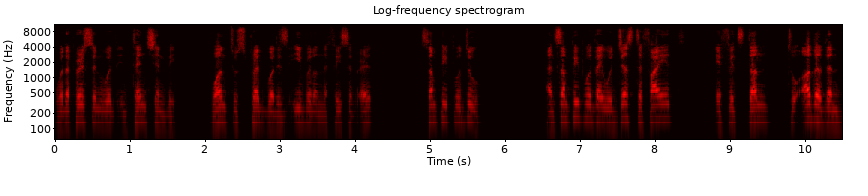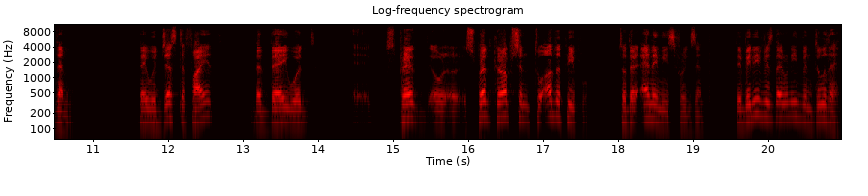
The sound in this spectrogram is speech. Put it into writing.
Would a person would intentionally want to spread what is evil on the face of earth? Some people do. And some people, they would justify it if it's done to other than them. They would justify it that they would uh, spread, or, or spread corruption to other people, to their enemies, for example. The believers, they don't even do that.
